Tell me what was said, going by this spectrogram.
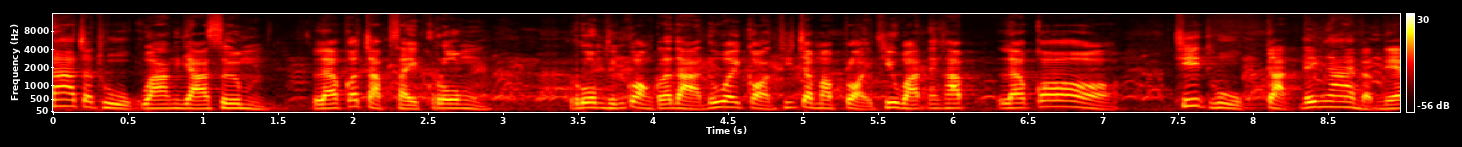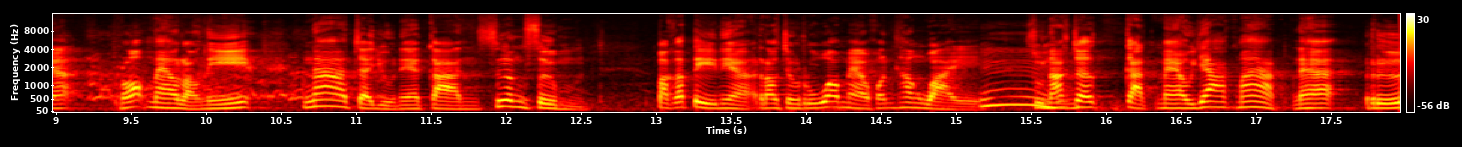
น่าจะถูกวางยาซึม แล้วก็จับใส่กรงรวมถึงกล่องกระดาษด้วยก่อนที่จะมาปล่อยที่วัดนะครับ แล้วก็ที่ถูกกัดได้ง่ายแบบเนี้ยเพราะแมวเหล่านี้น่าจะอยู่ในอาการเสื่องซึม ปกติเนี่ยเราจะรู้ว่าแมวค่อนข้างไวอืมสุนัขจะกัดแมวยากมากนะฮะหรือ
